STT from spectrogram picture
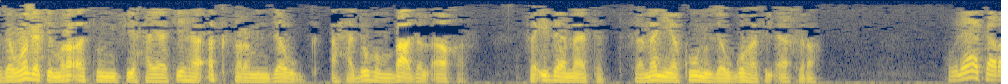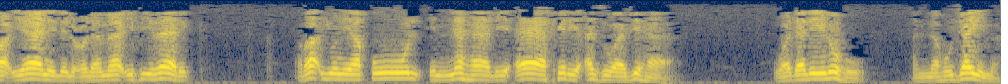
تزوجت امرأة في حياتها أكثر من زوج أحدهم بعد الآخر. فإذا ماتت فمن يكون زوجها في الآخرة؟ هناك رأيان للعلماء في ذلك. رأي يقول إنها لآخر أزواجها. ودليله أن هجيمة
